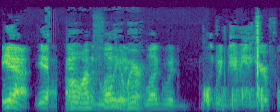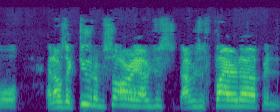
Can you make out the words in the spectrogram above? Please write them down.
yeah, yeah. Oh, I'm fully Ludwig, aware. Ludwig, Ludwig gave me an earful, and I was like, "Dude, I'm sorry. I was just I was just fired up." And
